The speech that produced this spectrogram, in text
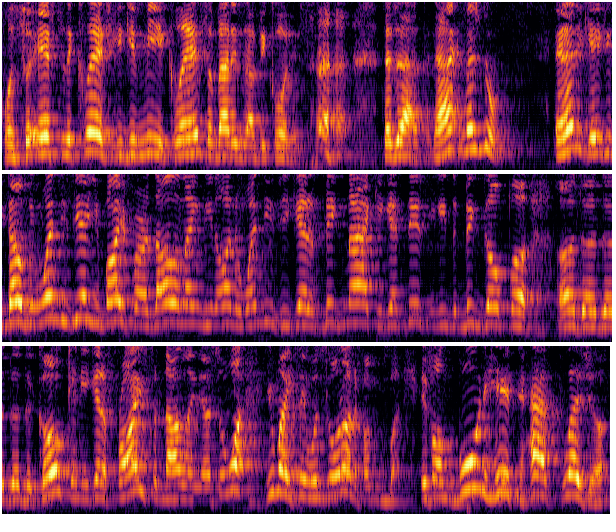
was so after the class he could give me a class about his apikores. That's what happened. Huh? Imagine. In any case, he tells me, Wendy's, yeah, you buy for $1.99 and Wendy's, you get a Big Mac, you get this, you get the big gulp, uh, the, the, the, the, Coke, and you get a fries for $1.99. So what? You might say, what's going on? If I'm, if I'm born here to have pleasure,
